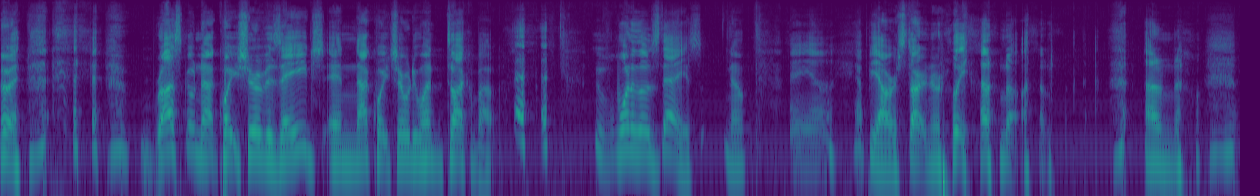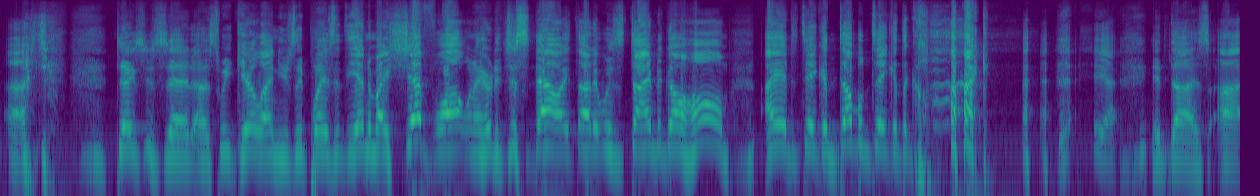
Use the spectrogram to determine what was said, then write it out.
All right. Roscoe, not quite sure of his age and not quite sure what he wanted to talk about. One of those days, you know. Hey, uh, happy hour starting early. I don't know. I don't know. I don't know. Uh, Texture said, uh, Sweet Caroline usually plays at the end of my chef walk. When I heard it just now, I thought it was time to go home. I had to take a double take at the clock. yeah, it does. Uh,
